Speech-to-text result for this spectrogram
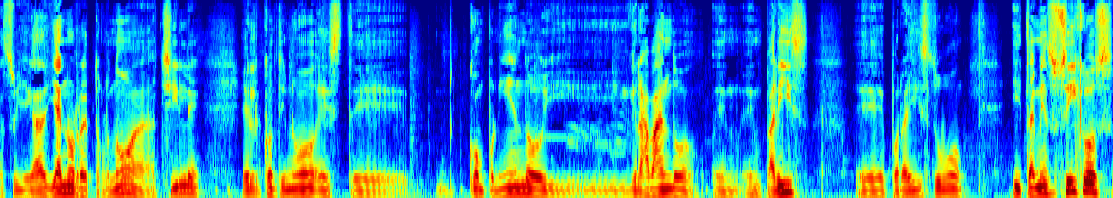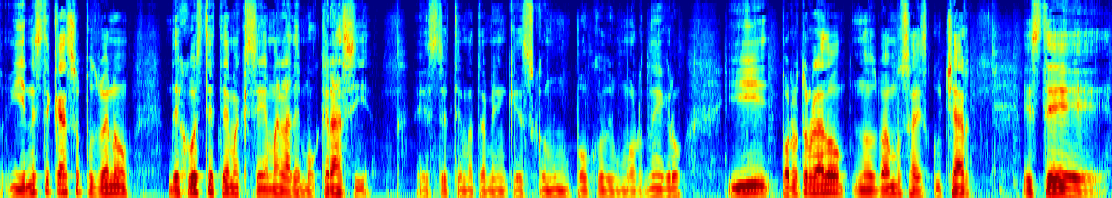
A su llegada ya no retornó a Chile. Él continuó este componiendo y, grabando en, en París, eh, por ahí estuvo, y también sus hijos, y en este caso, pues bueno, dejó este tema que se llama La Democracia, este tema también que es con un poco de humor negro, y por otro lado nos vamos a escuchar este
